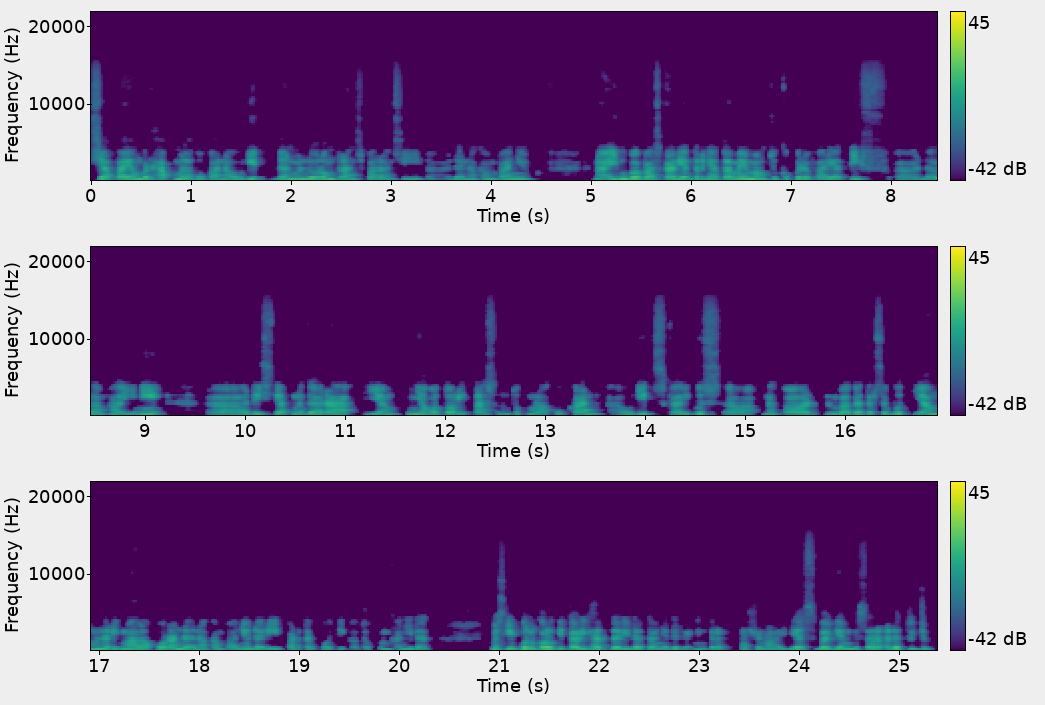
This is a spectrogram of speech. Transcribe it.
siapa yang berhak melakukan audit dan mendorong transparansi uh, dana kampanye. Nah, Ibu Bapak sekalian ternyata memang cukup bervariatif uh, dalam hal ini uh, di setiap negara yang punya otoritas untuk melakukan audit sekaligus uh, uh, lembaga tersebut yang menerima laporan dana kampanye dari partai politik ataupun kandidat. Meskipun kalau kita lihat dari datanya dari International Idea, sebagian besar ada 72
